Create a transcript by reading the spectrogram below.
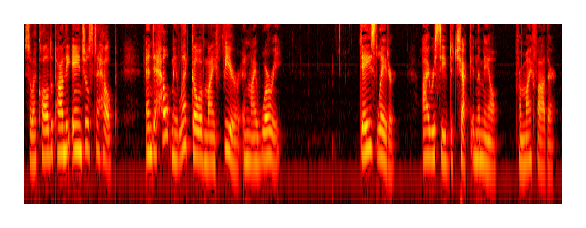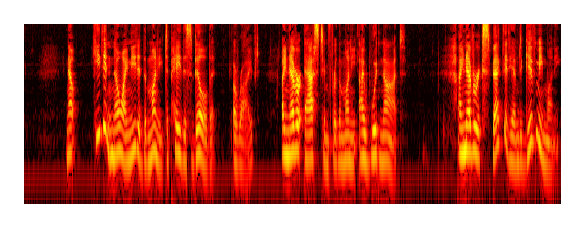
So I called upon the angels to help, and to help me let go of my fear and my worry. Days later, I received a check in the mail from my father. Now, he didn't know I needed the money to pay this bill that arrived. I never asked him for the money. I would not. I never expected him to give me money.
